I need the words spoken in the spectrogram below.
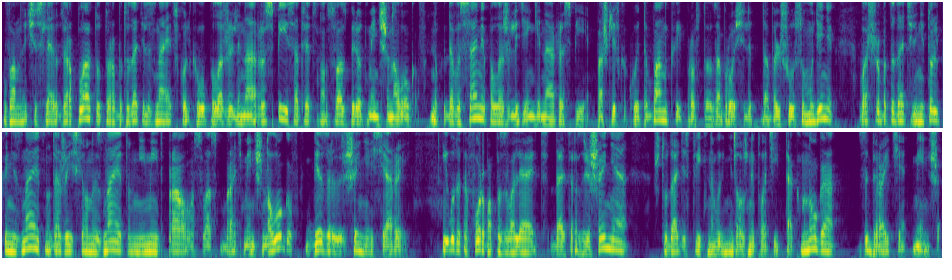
вам начисляют зарплату, то работодатель знает, сколько вы положили на RSP, и, соответственно, он с вас берет меньше налогов. Но когда вы сами положили деньги на RSP, пошли в какой-то банк и просто забросили туда большую сумму денег, ваш работодатель не только не знает, но даже если он и знает, он не имеет права с вас брать меньше налогов без разрешения CRA. И вот эта форма позволяет дать разрешение, что да, действительно, вы не должны платить так много, забирайте меньше.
